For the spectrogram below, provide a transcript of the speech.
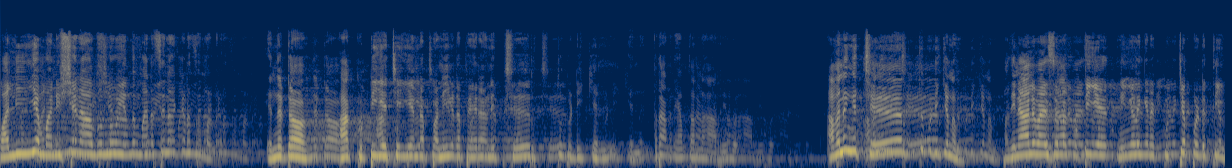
വലിയ മനുഷ്യനാകുന്നു എന്ന് മനസ്സിലാക്കണം നമ്മൾ. എന്നിട്ടോ? ആ കുട്ടിയെ ചെയ്യേണ്ട പണിയുടെ പേരാണ് ചേർത്ത് പിടിക്കൽ എന്ന്. അതാണ് ഞാൻ തന്ന അറിവ്. അവനങ്ങ് ചേർത്ത് പിടിക്കണം. പതിനാല് വയസ്സുള്ള കുട്ടിയെ നിങ്ങളിങ്ങനെ കുറ്റപ്പെടുത്തി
